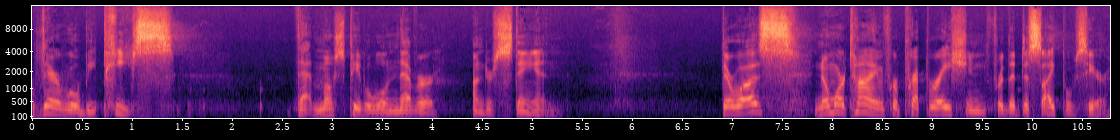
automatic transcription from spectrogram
there will be peace that most people will never understand. There was no more time for preparation for the disciples here.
